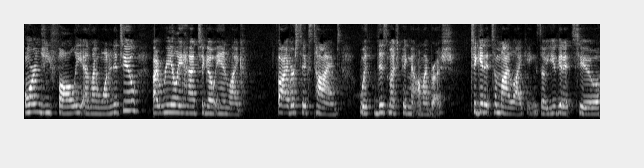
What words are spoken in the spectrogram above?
orangey folly as I wanted it to, I really had to go in like five or six times with this much pigment on my brush to get it to my liking. So you get it to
